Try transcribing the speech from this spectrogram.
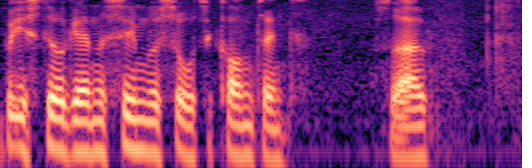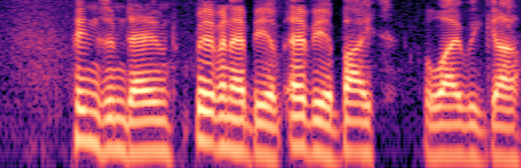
but you're still getting the similar sort of content. So pins them down, bit of an heavier, heavier bait, away we go.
